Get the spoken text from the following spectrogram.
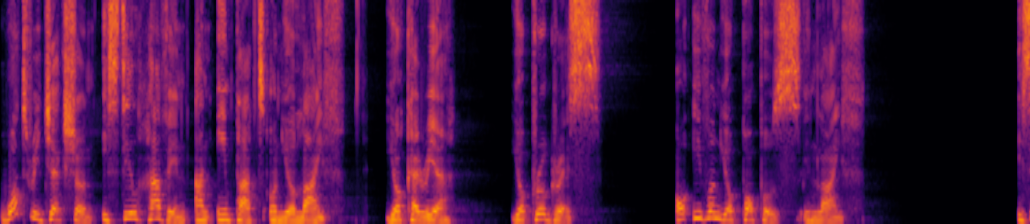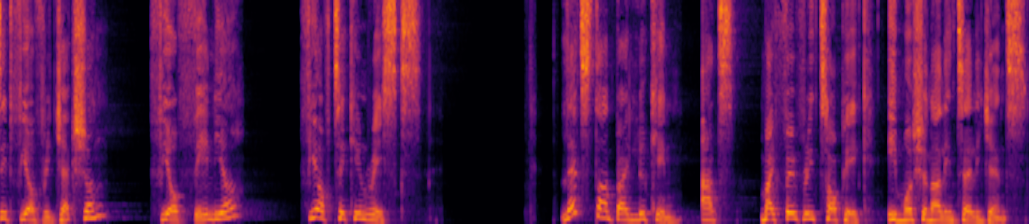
What rejection is still having an impact on your life, your career, your progress, or even your purpose in life? Is it fear of rejection, fear of failure, fear of taking risks? Let's start by looking at my favorite topic emotional intelligence.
